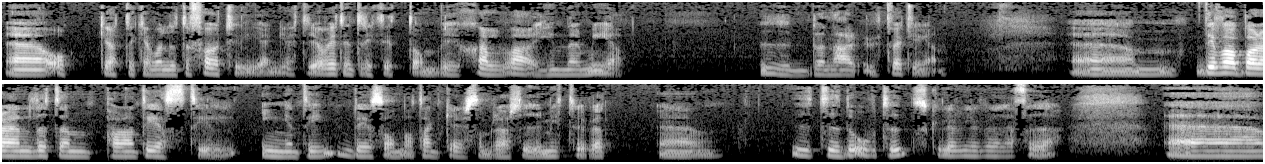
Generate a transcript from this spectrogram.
Eh, och att det kan vara lite för tillgängligt. Jag vet inte riktigt om vi själva hinner med i den här utvecklingen. Eh, det var bara en liten parentes till ingenting. Det är sådana tankar som rör sig i mitt huvud. Eh, I tid och otid skulle jag vilja säga. Eh,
